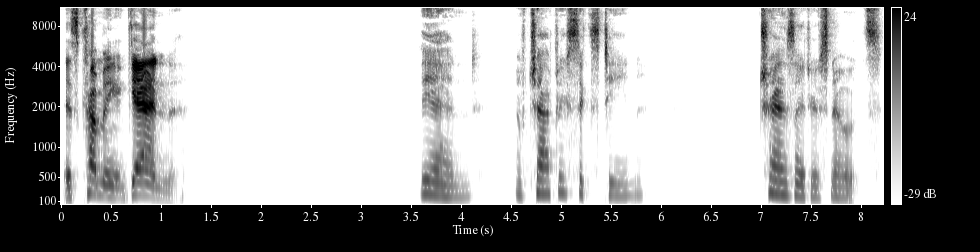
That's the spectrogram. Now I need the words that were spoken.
It's coming again! The end of chapter 16. Translator's notes.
